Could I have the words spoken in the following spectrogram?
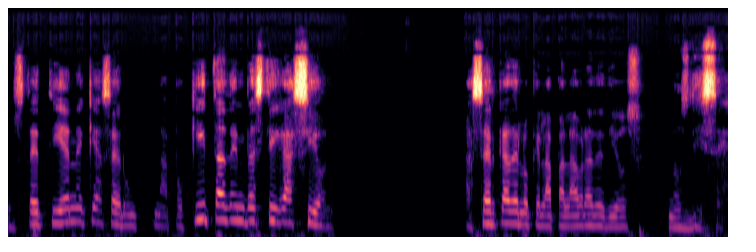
Usted tiene que hacer una poquita de investigación acerca de lo que la palabra de Dios nos dice.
